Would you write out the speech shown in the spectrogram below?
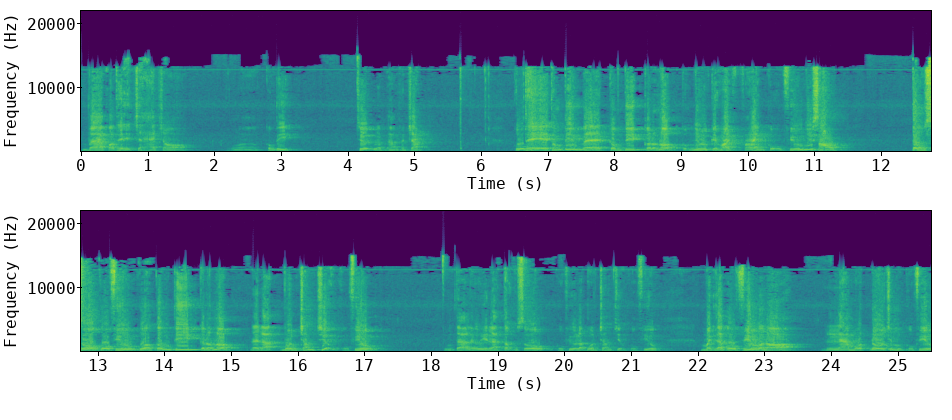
và có thể trả cho ờ, công ty trước là 30% Cụ thể thông tin về công ty Cronos cũng như kế hoạch phát hành cổ phiếu như sau. Tổng số cổ phiếu của công ty Cronos đây là 400 triệu cổ phiếu. Chúng ta lưu ý là tổng số cổ phiếu là 400 triệu cổ phiếu. Mệnh giá cổ phiếu của nó là một đô trên một cổ phiếu.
